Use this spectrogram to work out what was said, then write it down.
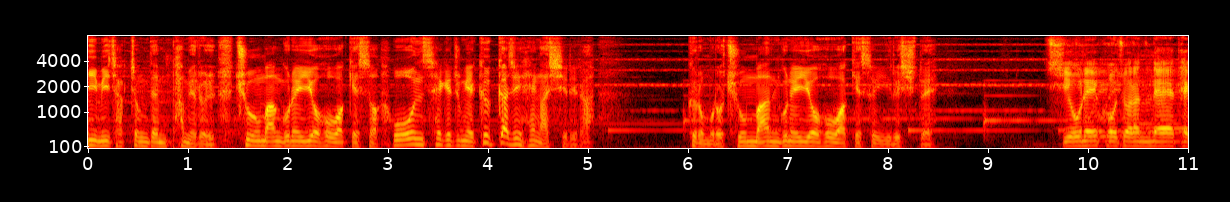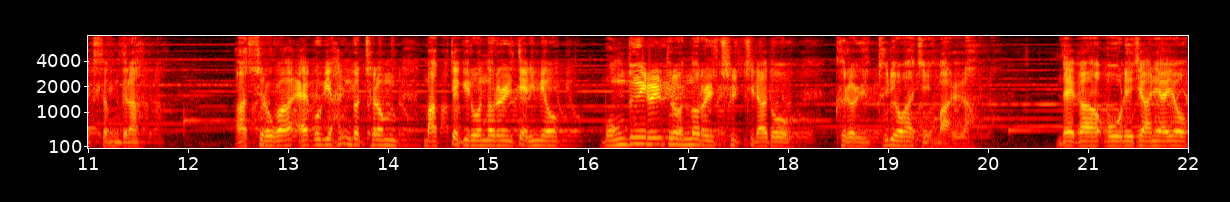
이미 작정된 파멸을 주 만군의 여호와께서 온 세계 중에 끝까지 행하시리라. 그러므로 주 만군의 여호와께서 이르시되 시온에 거주하는 내 백성들아 아수로가 애굽이 한 것처럼 막대기로 너를 때리며 몽둥이를 들어 너를 칠지라도 그를 두려워하지 말라. 내가 오래지 아니하여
